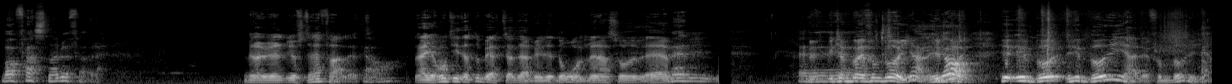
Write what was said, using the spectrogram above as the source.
Vad fastnar du för? Menar du just det här fallet? Ja. Nej, jag har inte hittat något bättre än det där med Ledon. Men alltså... Eh, Men... vi- vi kan börja från början. Hur, Ja. hur, hur, bör, hur börjar det från början?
